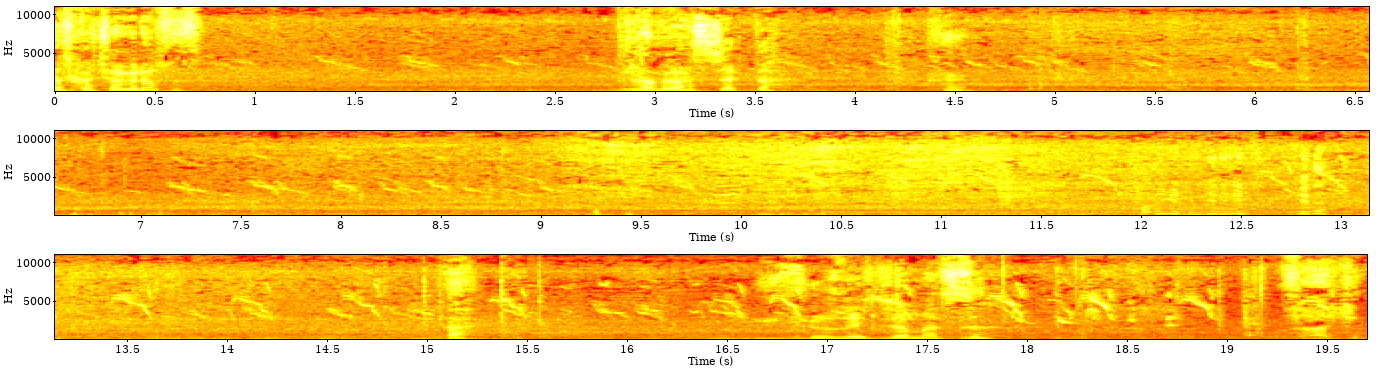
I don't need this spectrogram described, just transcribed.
Nasıl kaçıyor görüyor musunuz? Duramıyor sıcakta. Hadi gidin gidin gidin gidin. Heh. Suyunuzu içeceğim ben size. Sakin.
